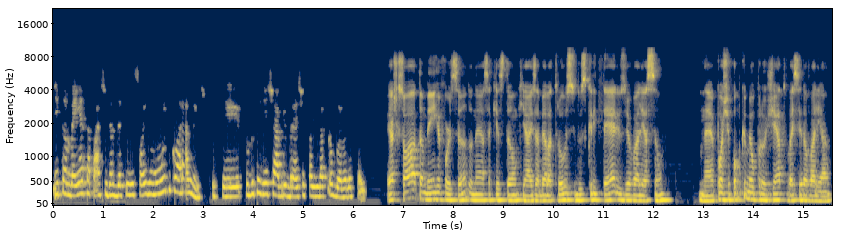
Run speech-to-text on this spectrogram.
E também essa parte das definições muito claramente, porque tudo que a gente abre brecha pode dar problema depois. Eu acho que só também reforçando né, essa questão que a Isabela trouxe dos critérios de avaliação né? Poxa, como que o meu projeto vai ser avaliado?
